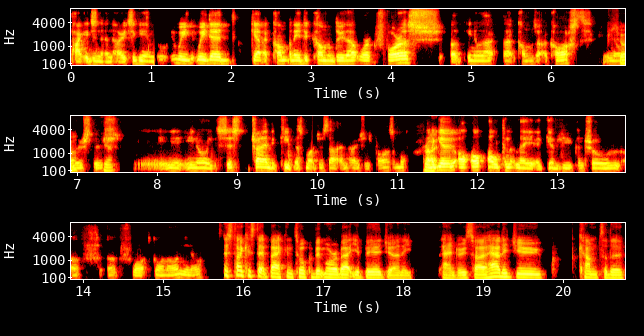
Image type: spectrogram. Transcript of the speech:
packaging in house again. We we did get a company to come and do that work for us, but you know that that comes at a cost. You know, Sure, there's there's you, you know it's just trying to keep as much as that in house as possible. Right. And ul- ultimately, it gives you control of of what's going on. You know. Let's take a step back and talk a bit more about your beer journey, Andrew. So, how did you come to the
